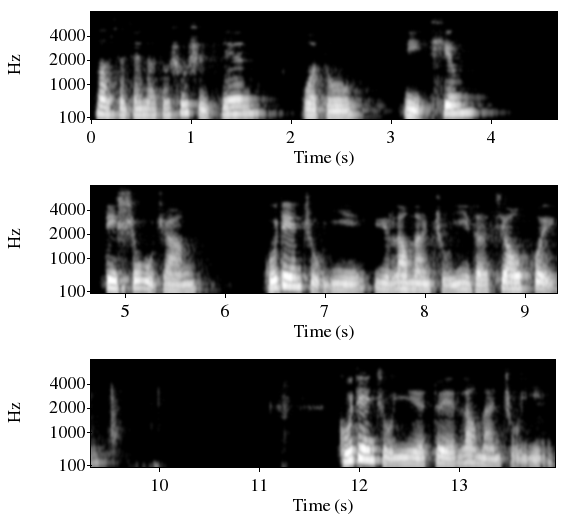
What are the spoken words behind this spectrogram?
孟小娟的读书时间，我读你听。第十五章：古典主义与浪漫主义的交汇。古典主义对浪漫主义。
